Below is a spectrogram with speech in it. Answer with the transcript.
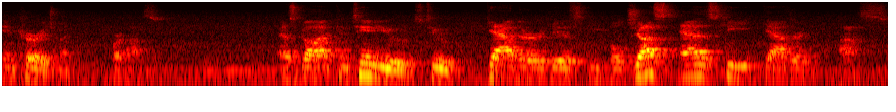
encouragement for us. As God continues to gather his people just as he gathered us.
